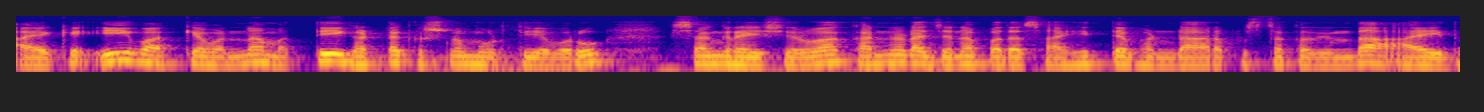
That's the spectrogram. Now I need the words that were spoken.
ಆಯ್ಕೆ. ಈ ವಾಕ್ಯವನ್ನು ಮತ್ತಿಘಟ್ಟ ಕೃಷ್ಣಮೂರ್ತಿಯವರು ಸಂಗ್ರಹಿಸಿರುವ ಕನ್ನಡ ಜನಪದ ಸಾಹಿತ್ಯ ಭಂಡಾರ ಪುಸ್ತಕದಿಂದ ಆಯ್ದ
